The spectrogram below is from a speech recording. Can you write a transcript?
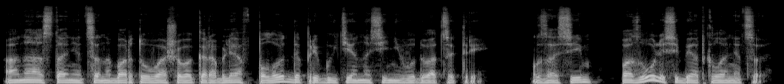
она останется на борту вашего корабля вплоть до прибытия на Синеву-23. Засим Позволю себе откланяться.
